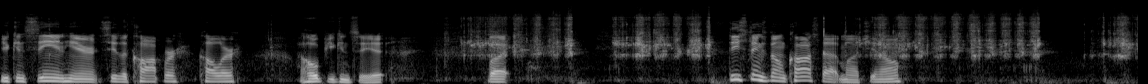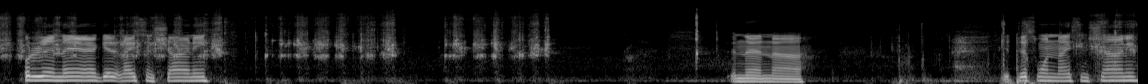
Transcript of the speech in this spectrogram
You can see in here, see the copper color. I hope you can see it. But these things don't cost that much, you know. Put it in there, get it nice and shiny. And then uh, get this one nice and shiny.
